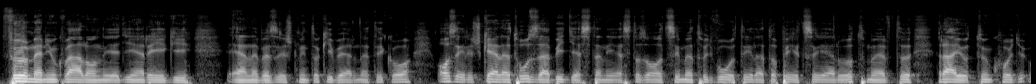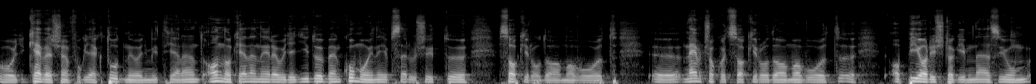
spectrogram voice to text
fölmerjünk vállalni egy ilyen régi elnevezést, mint a kibernetika. Azért is kellett hozzá ezt az alcímet, hogy volt élet a PC előtt, mert rájöttünk, hogy, hogy kevesen fogják tudni, hogy mit jelent. Annak ellenére, hogy egy időben komoly népszerűsítő szakirodalma volt. Nem csak, hogy szakirodalma volt, a Piarista Gimnázium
